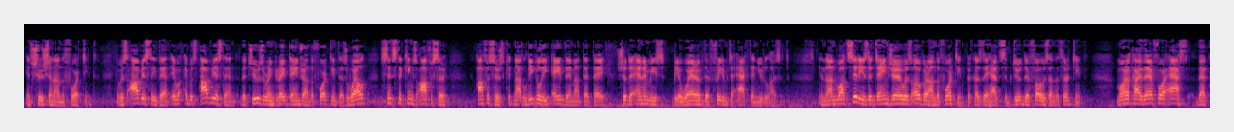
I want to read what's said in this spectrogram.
in Shushan on the 14th. It was obviously then, it, it was obvious then that Jews were in great danger on the 14th as well, since the king's officer officers could not legally aid them on that day should their enemies be aware of their freedom to act and utilize it. In the unwalled cities, the danger was over on the 14th because they had subdued their foes on the 13th. Mordecai therefore asked that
